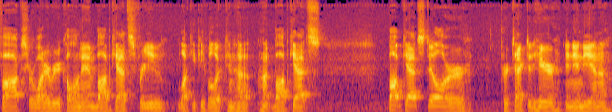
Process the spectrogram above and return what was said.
fox or whatever you're calling in, bobcats for you lucky people that can hunt bobcats. Bobcats still are protected here in Indiana,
